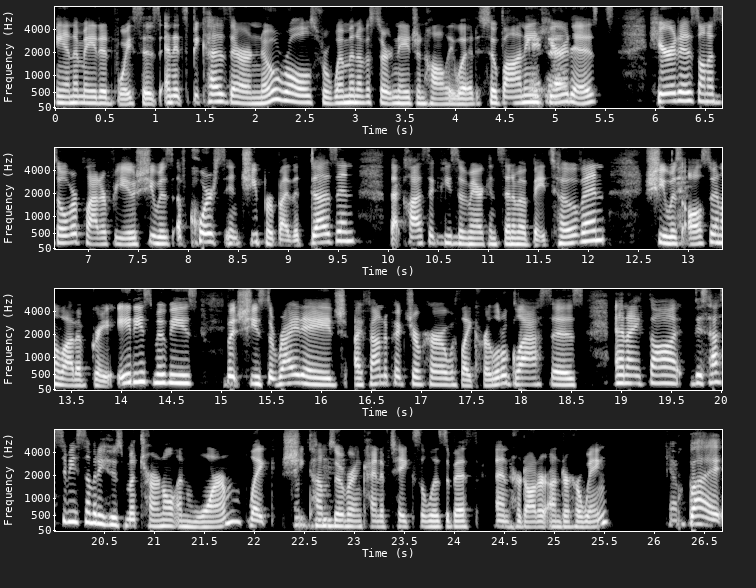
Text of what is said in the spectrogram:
animated voices. And it's because there are no roles for women of a certain age in Hollywood. So, Bonnie, here it is. Here it is on a silver platter for you. She was, of course, in Cheaper by the Dozen, that classic piece of American cinema, Beethoven. She was also in a lot of great 80s movies, but she's the right age. I found a picture of her with like her little glasses. And I thought this has to be somebody who's maternal and warm. Like she comes Mhm. over and kind of takes Elizabeth and her daughter under her wing. Yep. But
